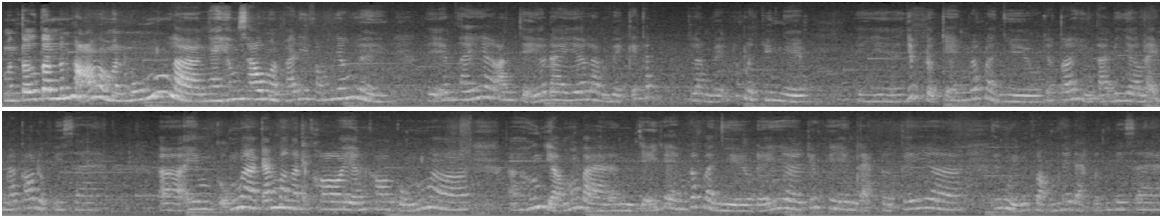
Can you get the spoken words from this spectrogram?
mình tự tin đến nỗi mà mình muốn là ngày hôm sau mình phải đi phỏng vấn liền. Thì em thấy anh chị ở đây làm việc cái cách, làm việc rất là chuyên nghiệp thì giúp được cho em rất là nhiều cho tới hiện tại bây giờ là em đã có được visa. À, em cũng à, cảm ơn anh Khôi anh Khôi cũng ờ, à, hướng dẫn và chỉ cho em rất là nhiều để ờ, trước khi em đạt được cái ờ, cái nguyện vọng để đạt được visa.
